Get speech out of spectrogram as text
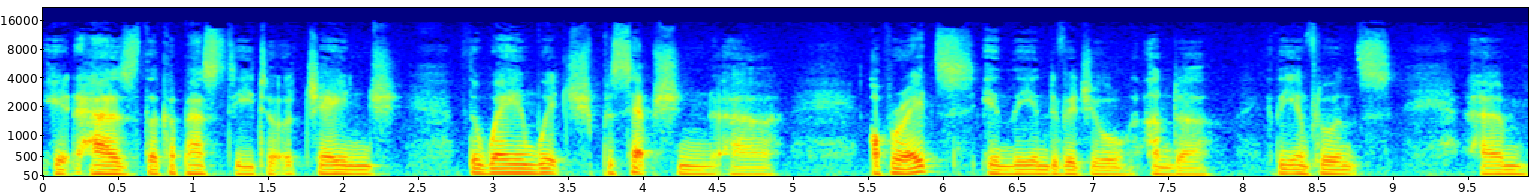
It has the capacity to change the way in which perception uh, operates in the individual under the influence um,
